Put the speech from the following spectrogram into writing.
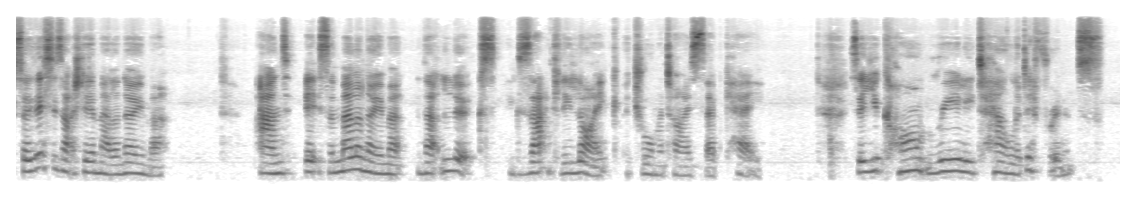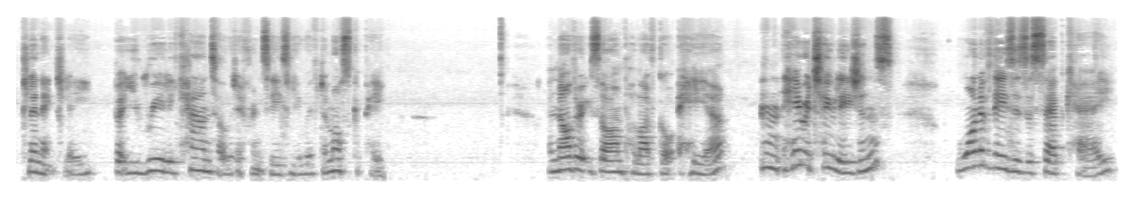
So this is actually a melanoma. And it's a melanoma that looks exactly like a traumatized Seb K. So you can't really tell the difference clinically, but you really can tell the difference easily with dermoscopy. Another example I've got here. here are two lesions. One of these is a Seb K,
